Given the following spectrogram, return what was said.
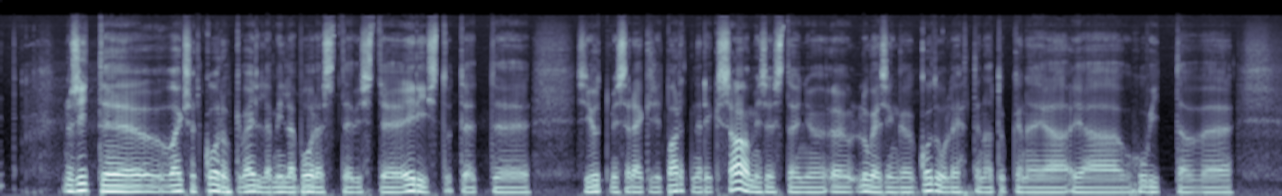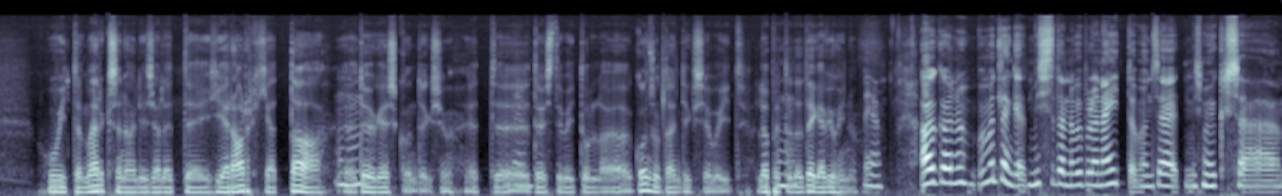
et no siit äh, vaikselt koorubki välja, mille poolest te vist äh, eristute, et äh, see jutt, mis sa rääkisid partneriks saamisest, on ju, lugesin ka kodulehte natukene ja, ja huvitav äh, huvitav märksõna oli seal, et hierarhiata mm -hmm. töökeskkond, eks ju, et ja. tõesti võid tulla konsultandiks ja võid lõpetada mm -hmm. tegevjuhina. jah, aga noh, ma mõtlengi, et mis seda võib-olla näitab, on see, et mis mu üks äh,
